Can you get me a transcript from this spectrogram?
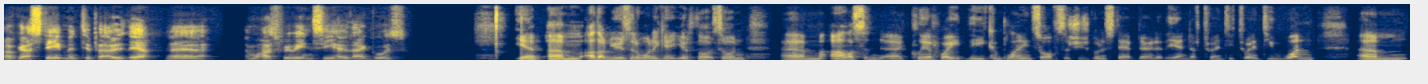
have got a statement to put out there. Uh, and we'll have to wait and see how that goes. Yeah. Um, other news that I want to get your thoughts on. Um, Alison uh, Clare Whyte, the compliance officer, she's going to step down at the end of 2021. Um,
